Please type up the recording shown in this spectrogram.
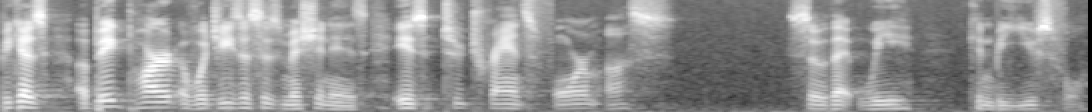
Because a big part of what Jesus' mission is, is to transform us so that we can be useful.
